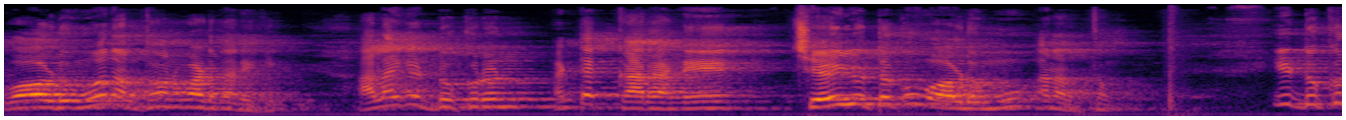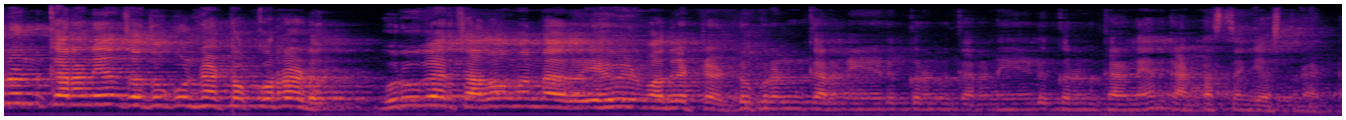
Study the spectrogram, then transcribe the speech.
వాడుము అని అర్థం అనమాట దానికి. అలాగే డుకురున్ అంటే కరణే చేయుటకు వాడుము అని అర్థం. ఈ డుకురున్ కరణి అని చదువుకుంటున్నట్టు కుర్రాడు. గురువుగారు చదవమన్నారు ఏ వీడు మొదలెట్టాడు? డుకురున్ కరణి డుకురున్ కరణి డుకురున్ కరణి అని కంఠస్థం చేస్తున్నట్ట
